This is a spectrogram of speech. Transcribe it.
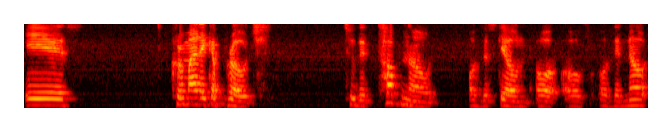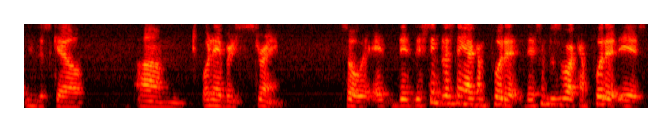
is chromatic approach to the top note of the scale of, of, of the note in the scale um, on every string. So it, the, the simplest thing I can put it, the simplest way I can put it is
